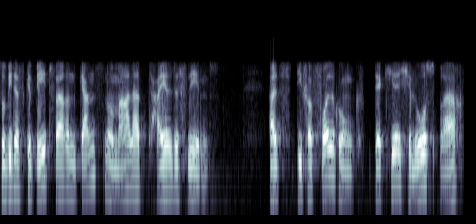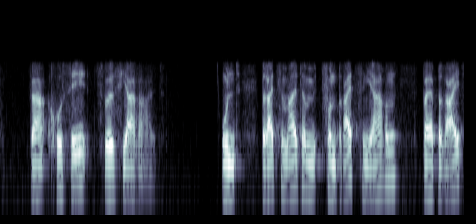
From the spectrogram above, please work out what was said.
sowie das Gebet waren ganz normaler Teil des Lebens. Als die Verfolgung der Kirche losbrach, war José zwölf Jahre alt. Und bereits im Alter von 13 Jahren war er bereit,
